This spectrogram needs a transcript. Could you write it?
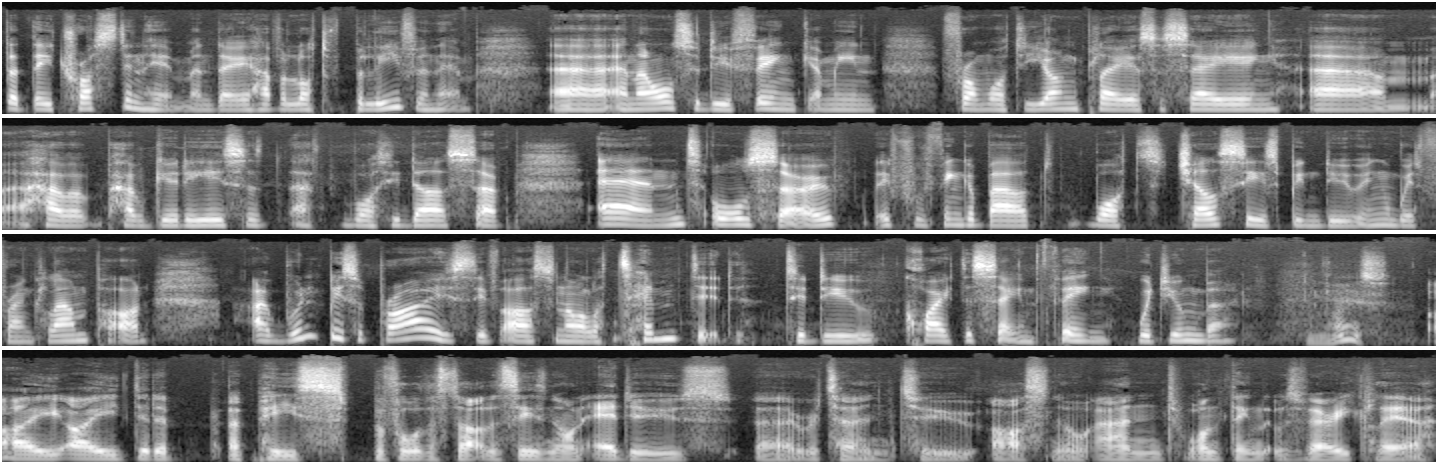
that they trust in him and they have a lot of belief in him. Uh, and I also do think, I mean, from what the young players are saying, um, how how good he is at, at what he does, so, and also if we think about what Chelsea has been doing with Frank Lampard, I wouldn't be surprised if Arsenal attempted to do quite the same thing with Ljungberg. Nice. I, I did a, a piece before the start of the season on Edu's uh, return to Arsenal, and one thing that was very clear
